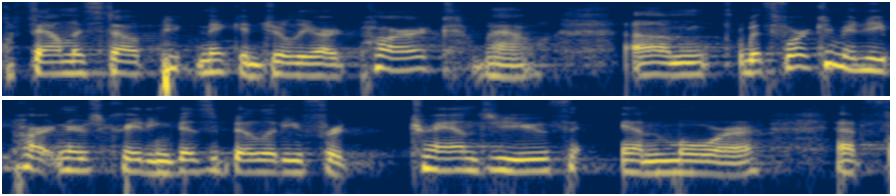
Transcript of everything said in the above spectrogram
a family-style picnic in Juilliard Park, wow, um, with four community partners creating visibility for trans youth and more at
